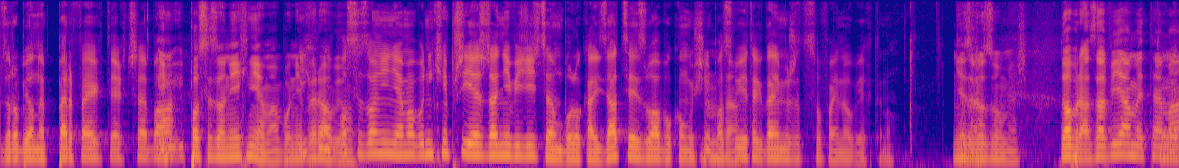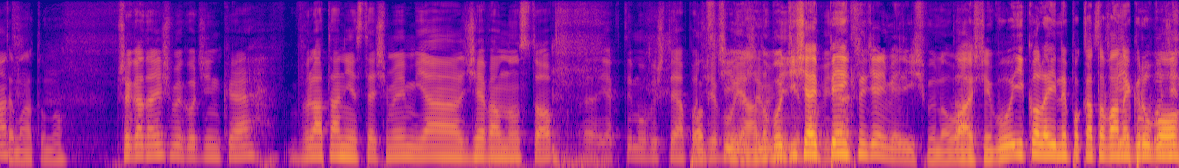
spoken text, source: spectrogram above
zrobione perfekt jak trzeba. I, I po sezonie ich nie ma, bo nie Ich wyrobią. po sezonie nie ma, bo nikt nie przyjeżdża, nie wiedzieć czemu, bo lokalizacja jest zła, bo komuś nie No pasuje tak. tak dalej, że to są fajne obiekty. No. Nie Tyle. zrozumiesz. Dobra, zawijamy Tyle temat. tematu, no. Przegadaliśmy godzinkę. W latanie jesteśmy. Ja ziewam non stop. E, Jak ty mówisz, to ja podziewuję, Odcina. No bo dzisiaj piękny dzień mieliśmy, no Tak. właśnie. Był i kolejny pokatowany grubo,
